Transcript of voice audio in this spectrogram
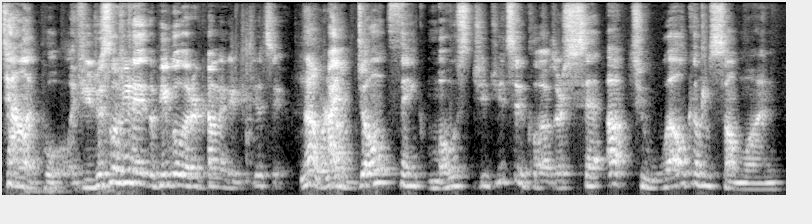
talent pool. If you're just looking at the people that are coming to jiu-jitsu, No, we're I don't think most jiu-jitsu clubs are set up to welcome someone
